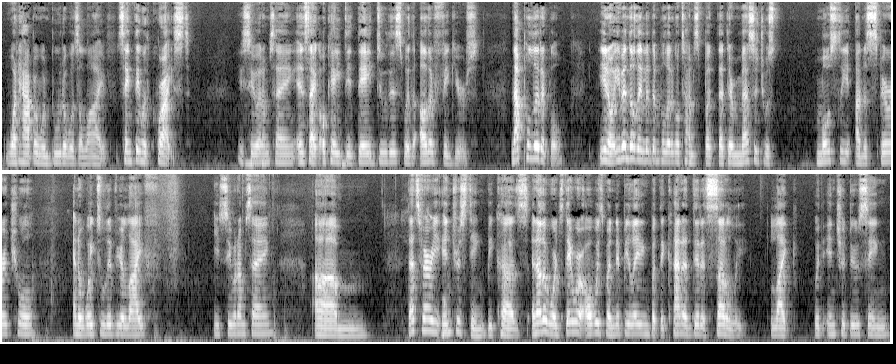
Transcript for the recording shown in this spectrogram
what happened when Buddha was alive. Same thing with Christ. You see what I'm saying? It's like, okay, did they do this with other figures? Not political. You know, even though they lived in political times, but that their message was mostly on a spiritual and a way to live your life. You see what I'm saying? Um, that's very interesting because, in other words, they were always manipulating, but they kind of did it subtly, like with introducing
